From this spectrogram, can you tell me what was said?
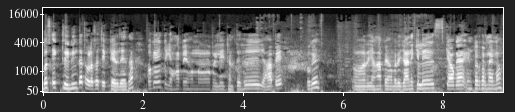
बस एक ट्रेनिंग का थोड़ा सा चेक कर लिया था। ओके तो यहाँ पे हम पहले चलते हैं। यहाँ पे। ओके और यहाँ पे हमारे जाने के लिए क्या हो गया? इंटर करना है ना?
